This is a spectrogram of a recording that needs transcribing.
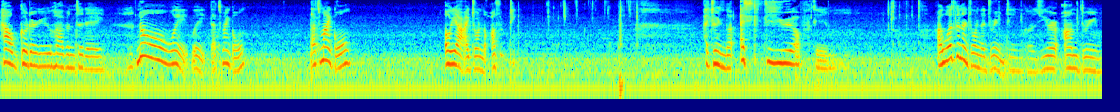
how good are you having today. No, wait, wait. That's my goal. That's my goal. Oh, yeah, I joined the other team. I joined the SDF team. I was gonna join the Dream team because you're on Dream.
